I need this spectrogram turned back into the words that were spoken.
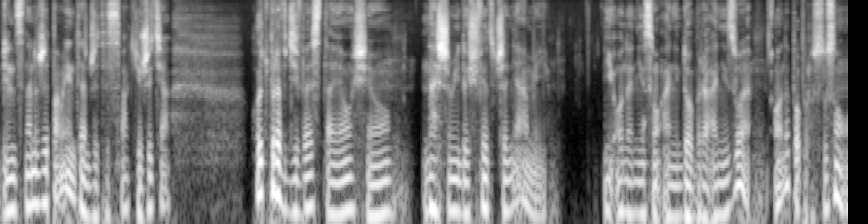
Więc należy pamiętać, że te smaki życia, choć prawdziwe, stają się naszymi doświadczeniami. I one nie są ani dobre, ani złe. One po prostu są.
